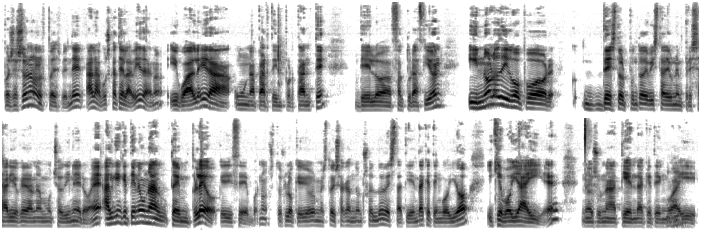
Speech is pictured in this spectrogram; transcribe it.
pues eso no los puedes vender. Hala, búscate la vida, ¿no? Igual era una parte importante de la facturación y no lo digo por desde el punto de vista de un empresario que gana mucho dinero, ¿eh? alguien que tiene un autoempleo, que dice, bueno, esto es lo que yo me estoy sacando un sueldo de esta tienda que tengo yo y que voy ahí, ¿eh? No es una tienda que tengo ahí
